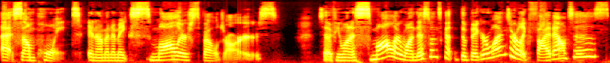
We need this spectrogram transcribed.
at some point, and I'm going to make smaller spell jars. So if you want a smaller one, this one's got the bigger ones are like five ounces,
